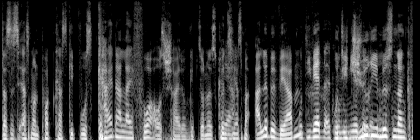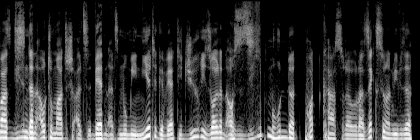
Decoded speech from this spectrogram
dass es erstmal einen Podcast gibt, wo es keinerlei Vorausscheidung gibt, sondern es können Ja. sich erstmal alle bewerben. Und die werden als Und die Jury genannt. müssen dann quasi, die sind dann automatisch als, werden als Nominierte gewählt. Die Jury soll dann aus 700 Podcasts oder, oder 600, wie wir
